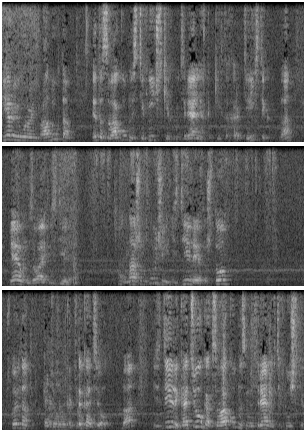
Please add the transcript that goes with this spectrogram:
первый уровень продукта – это совокупность технических, материальных каких-то характеристик. Да? Я его называю изделие. Ну, в нашем случае изделие это что? Что это? Котел. Это котел. Да? Изделие, котел, как совокупность материальных технических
